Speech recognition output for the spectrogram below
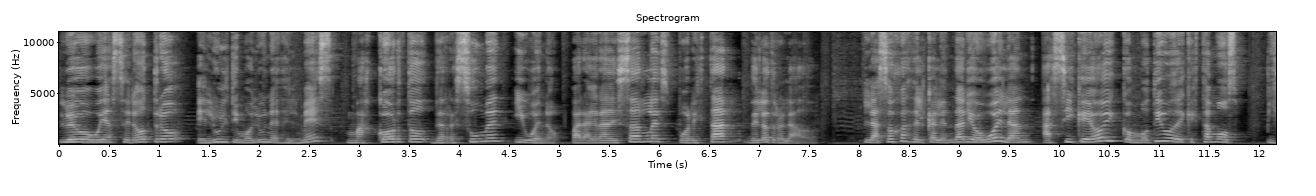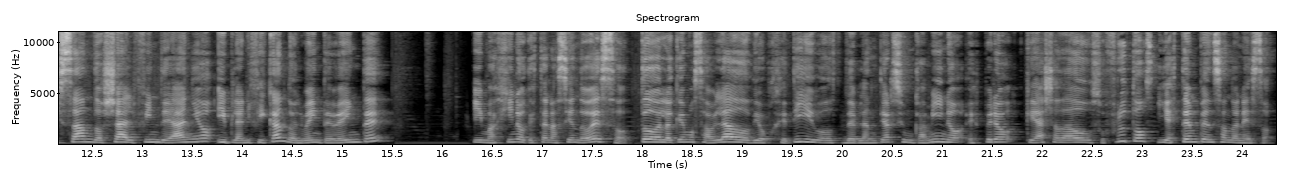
Luego voy a hacer otro el último lunes del mes, más corto, de resumen y bueno, para agradecerles por estar del otro lado. Las hojas del calendario vuelan, así que hoy, con motivo de que estamos pisando ya el fin de año y planificando el 2020, Imagino que están haciendo eso. Todo lo que hemos hablado de objetivos, de plantearse un camino, espero que haya dado sus frutos y estén pensando en eso.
